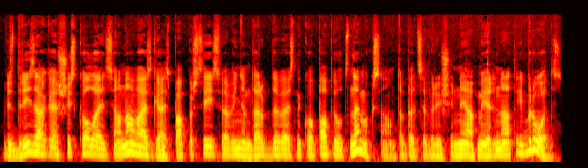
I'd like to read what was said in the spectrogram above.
Visdrīzākais šis kolēģis jau nav aizgājis paprasījis, vai viņam darba devējs neko papildus nemaksā, un tāpēc arī šī neapmierinātība rodas.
